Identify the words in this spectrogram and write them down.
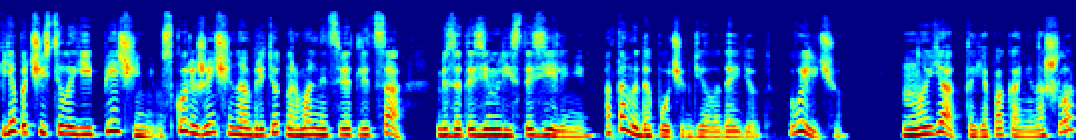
Я почистила ей печень, вскоре женщина обретет нормальный цвет лица – без этой землистой зелени, а там и до почек дело дойдет. Вылечу. Но яд-то я пока не нашла.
